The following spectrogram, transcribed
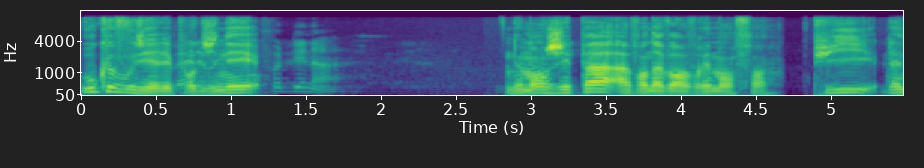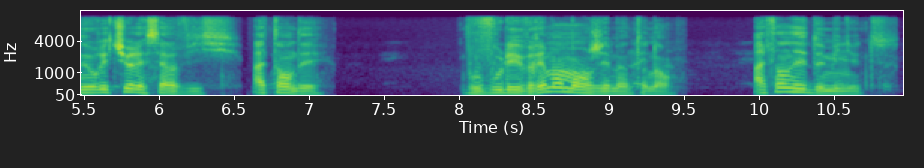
ou que vous y allez pour dîner, ne mangez pas avant d'avoir vraiment faim. Puis, la nourriture est servie. Attendez. Vous voulez vraiment manger maintenant Attendez deux minutes.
